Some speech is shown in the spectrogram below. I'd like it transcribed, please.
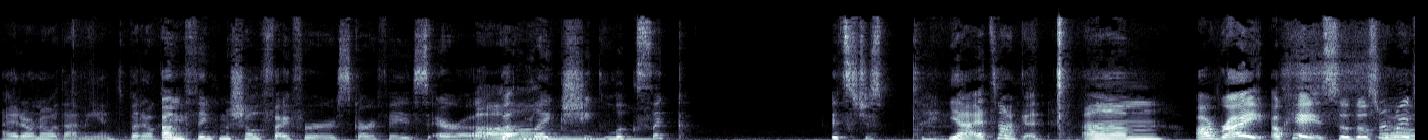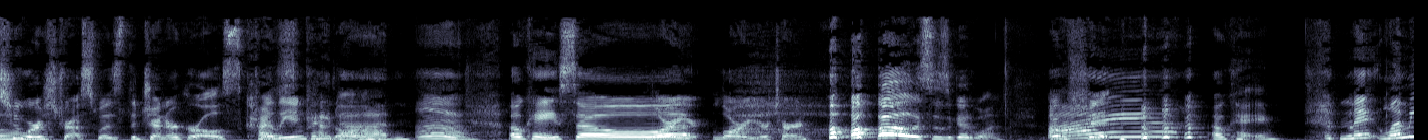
I don't know what that means, but okay. Um, think Michelle Pfeiffer, Scarface era, but like she Um. looks like it's just. yeah, it's not good. Um, All right, okay. So those were my two worst dress. Was the Jenner girls, Kylie and Kendall. Mm. okay, so Laura, your, Laura, your turn. Oh, this is a good one. Oh I- okay. May, let me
